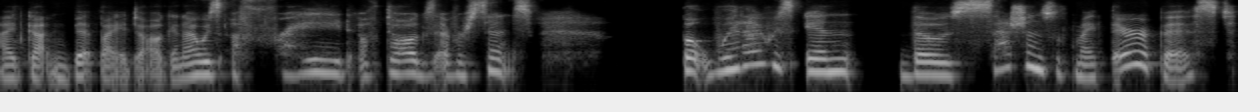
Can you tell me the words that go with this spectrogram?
I'd gotten bit by a dog and I was afraid of dogs ever since. But when I was in those sessions with my therapist,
